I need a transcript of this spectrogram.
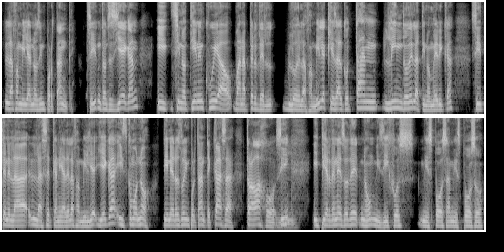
la familia no es importante, ¿sí? Entonces llegan y si no tienen cuidado van a perder lo de la familia, que es algo tan lindo de Latinoamérica, sí, tener la, la cercanía de la familia. Llega y es como, no, dinero es lo importante, casa, trabajo, sí. Y pierden eso de, no, mis hijos, mi esposa, mi esposo,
